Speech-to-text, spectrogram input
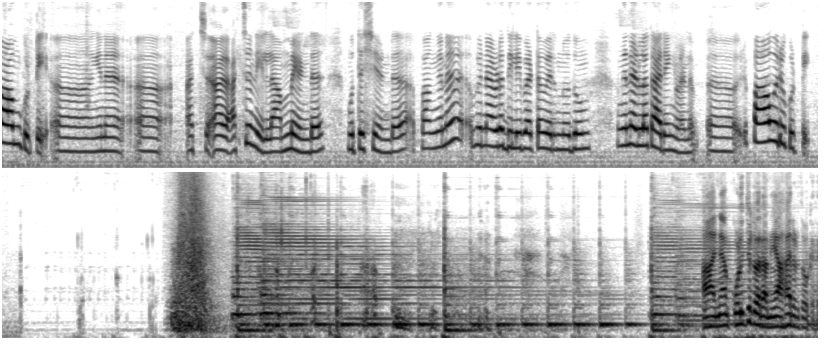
പാമ്പുകുട്ടി കുട്ടി. ഇങ്ങനെ അച്ഛൻ അച്ഛ അച്ഛനില്ല അമ്മയുണ്ട് മുത്തശ്ശിയുണ്ട്. അപ്പം അങ്ങനെ പിന്നെ അവിടെ ദിലീപേട്ടൻ വരുന്നതും അങ്ങനെയുള്ള കാര്യങ്ങളാണ്. ഒരു പാവ ഒരു കുട്ടി. ആ ഞാൻ കുളിച്ചിട്ട് വരാം. നീ ആഹാരം എടുത്തോക്കെ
